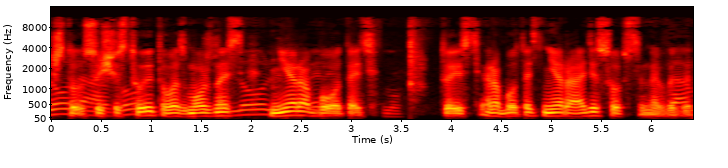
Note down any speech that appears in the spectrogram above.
что существует возможность не работать, то есть работать не ради собственной выгоды.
